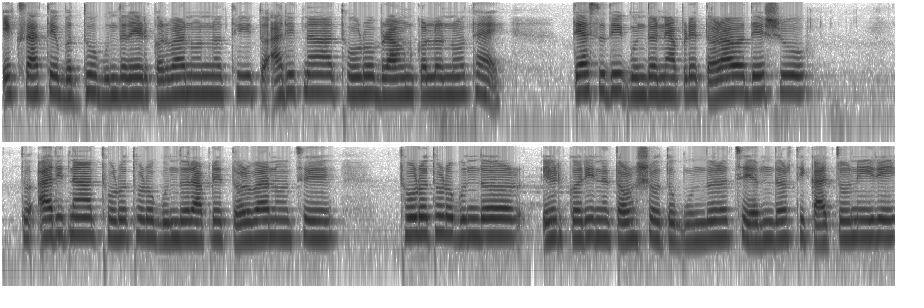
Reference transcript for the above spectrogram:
એકસાથે બધો ગુંદર એડ કરવાનો નથી તો આ રીતના થોડો બ્રાઉન કલર ન થાય. ત્યાં સુધી ગુંદરને આપણે તળાવવા દેશું. તો આ રીતના થોડો થોડો ગુંદર આપણે તળવાનો છે. થોડો થોડો ગુંદર એડ કરીને તળશો તો ગુંદર છે, અંદરથી કાચો નહીં રહે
